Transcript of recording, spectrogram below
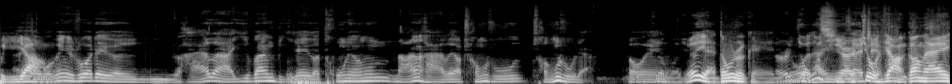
不一样、哎我跟你说，这个女孩子啊，一般比这个同龄男孩子要成熟成熟点儿，稍微这我觉得也都是给尤其在就像刚才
